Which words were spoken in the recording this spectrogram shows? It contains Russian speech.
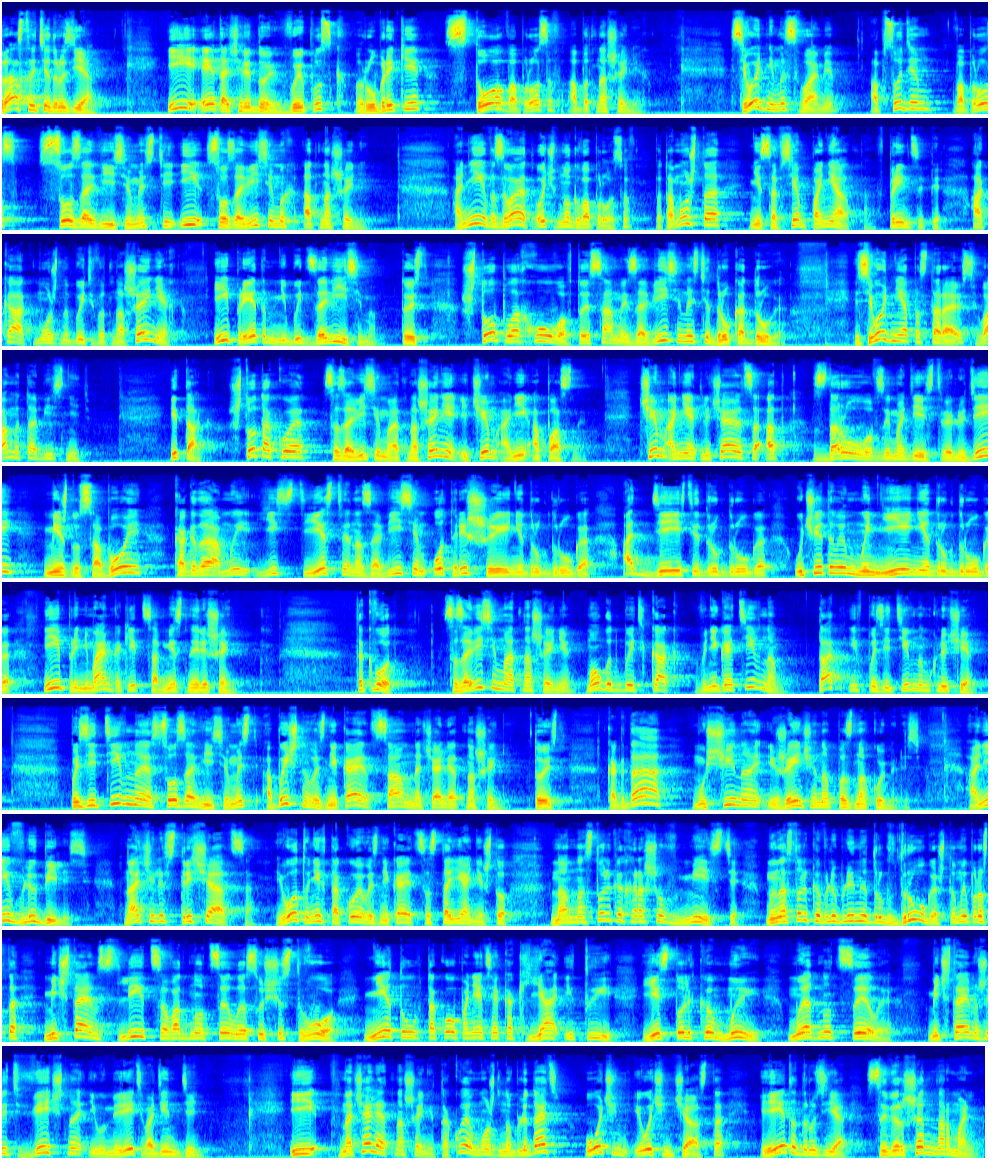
Здравствуйте, друзья! И это очередной выпуск рубрики «100 вопросов об отношениях». Сегодня мы с вами обсудим вопрос созависимости и созависимых отношений. Они вызывают очень много вопросов, потому что не совсем понятно, в принципе, а как можно быть в отношениях и при этом не быть зависимым. То есть, что плохого в той самой зависимости друг от друга. И сегодня я постараюсь вам это объяснить. Итак, что такое созависимые отношения и чем они опасны? Чем они отличаются от здорового взаимодействия людей между собой, когда мы естественно зависим от решений друг друга, от действий друг друга, учитываем мнение друг друга и принимаем какие-то совместные решения. Так вот, созависимые отношения могут быть как в негативном, так и в позитивном ключе. Позитивная созависимость обычно возникает в самом начале отношений. То есть, когда мужчина и женщина познакомились, они влюбились, начали встречаться. И вот у них такое возникает состояние, что нам настолько хорошо вместе, мы настолько влюблены друг в друга, что мы просто мечтаем слиться в одно целое существо. Нету такого понятия, как я и ты. Есть только мы. Мы одно целое. Мечтаем жить вечно и умереть в один день. И в начале отношений такое можно наблюдать очень и очень часто. И это, друзья, совершенно нормально.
